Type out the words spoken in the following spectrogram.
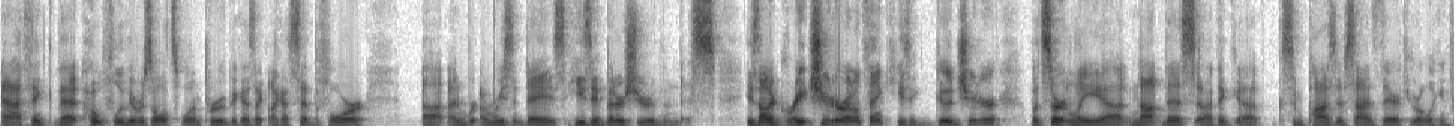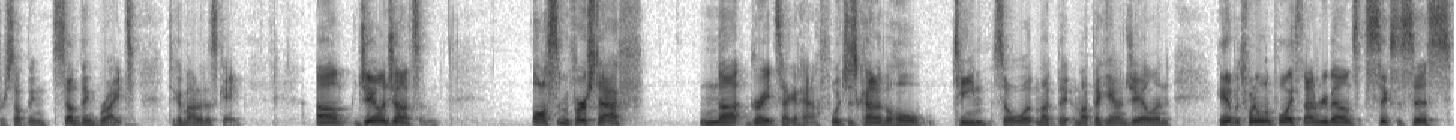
and I think that hopefully the results will improve because, like, like I said before, uh, on, recent days, he's a better shooter than this. He's not a great shooter, I don't think. He's a good shooter, but certainly uh, not this. And I think uh, some positive signs there if you are looking for something something bright to come out of this game. Um, Jalen Johnson, awesome first half, not great second half, which is kind of the whole team. So I'm not, I'm not picking on Jalen. He had up 21 points, nine rebounds, six assists,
